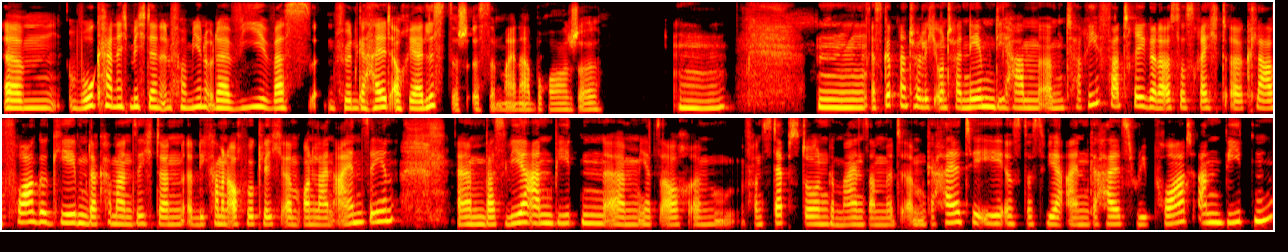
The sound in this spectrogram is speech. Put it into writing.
ähm, wo kann ich mich denn informieren oder wie was für ein Gehalt auch realistisch ist in meiner Branche? Mhm. Hm, es gibt natürlich Unternehmen, die haben ähm, Tarifverträge, da ist das recht äh, klar vorgegeben. Da kann man sich dann, äh, die kann man auch wirklich ähm, online einsehen. Ähm, was wir anbieten, ähm, jetzt auch ähm, von Stepstone gemeinsam mit ähm, Gehalt.de, ist, dass wir einen Gehaltsreport anbieten.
